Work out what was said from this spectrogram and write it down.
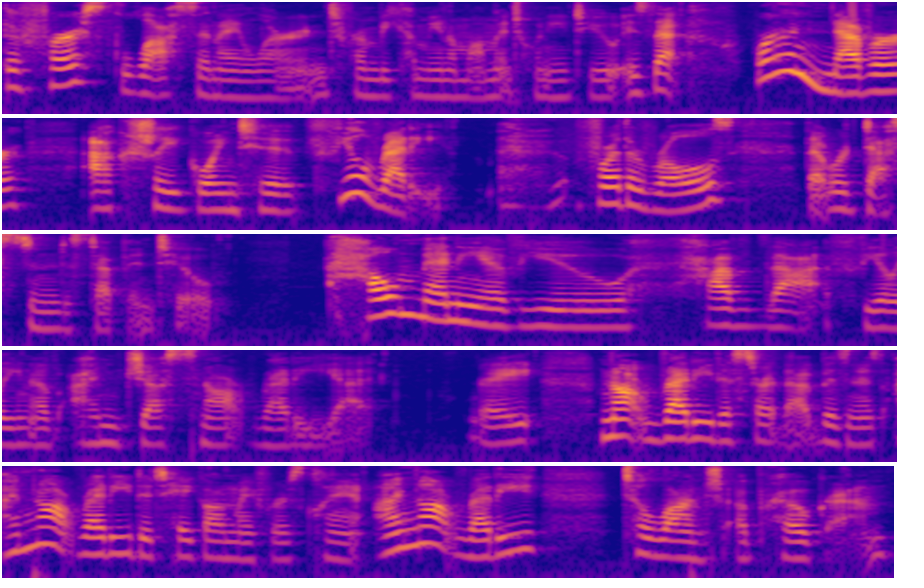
The first lesson I learned from becoming a mom at 22 is that we're never actually going to feel ready for the roles that we're destined to step into. How many of you have that feeling of, I'm just not ready yet? right? I'm not ready to start that business. I'm not ready to take on my first client. I'm not ready to launch a program.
